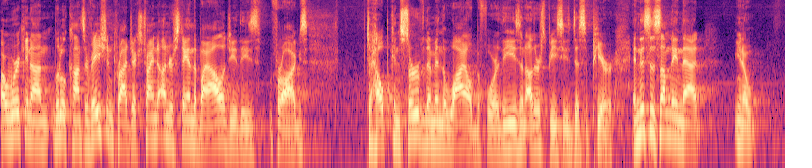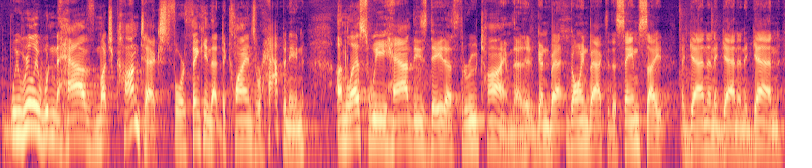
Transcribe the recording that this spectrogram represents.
are working on little conservation projects trying to understand the biology of these frogs to help conserve them in the wild before these and other species disappear. And this is something that, you know, we really wouldn't have much context for thinking that declines were happening unless we had these data through time that had been back, going back to the same site again and again and again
